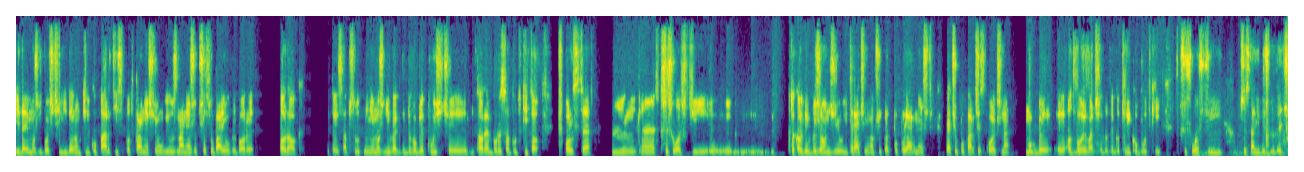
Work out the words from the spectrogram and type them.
nie daje możliwości liderom kilku partii spotkania się i uznania, że przesuwają wybory o rok. To jest absolutnie niemożliwe. Gdyby w ogóle pójść y, torem Borysa Budki, to w Polsce mm, e, w przyszłości y, y, ktokolwiek by rządził i tracił na przykład popularność, tracił poparcie społeczne, mógłby odwoływać się do tego triku Budki w przyszłości i przestalibyśmy być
